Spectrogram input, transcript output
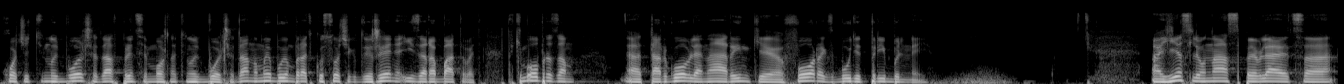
хочет тянуть больше, да, в принципе, можно тянуть больше, да, но мы будем брать кусочек движения и зарабатывать. Таким образом, а, торговля на рынке Форекс будет прибыльной. А если у нас появляется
